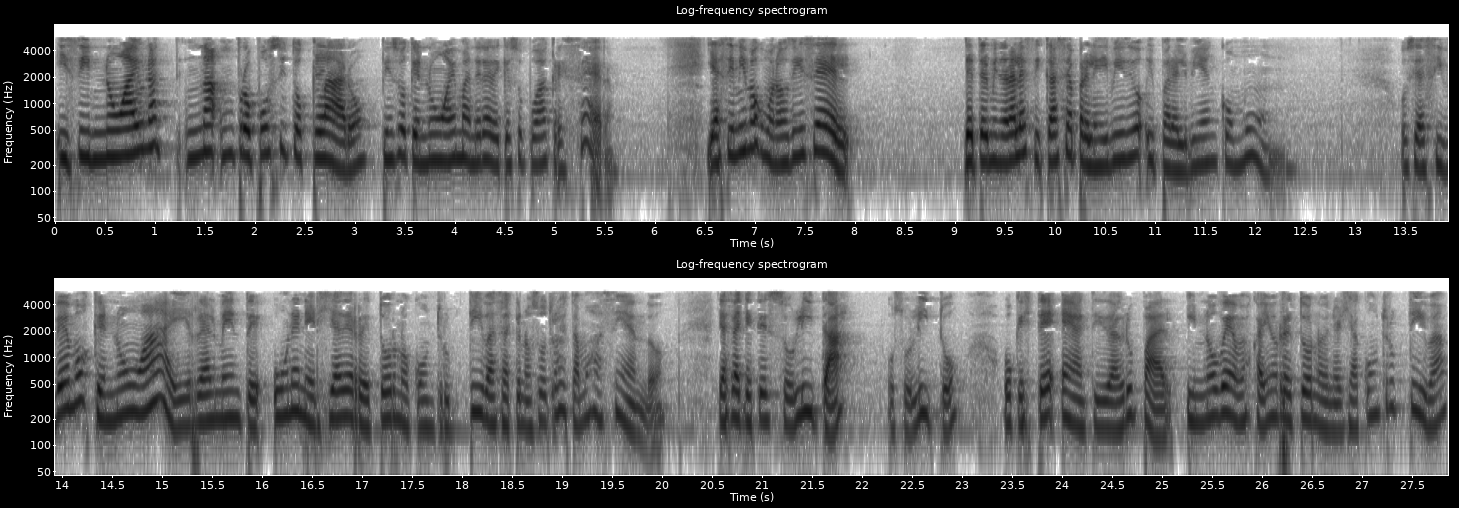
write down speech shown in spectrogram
Y si no hay una, una- un propósito claro, pienso que no hay manera de que eso pueda crecer. Y asimismo, como nos dice él, determinará la eficacia para el individuo y para el bien común. O sea, si vemos que no hay realmente una energía de retorno constructiva hacia que nosotros estamos haciendo, ya sea que esté solita o solito, o que esté en actividad grupal, y no vemos que hay un retorno de energía constructiva,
